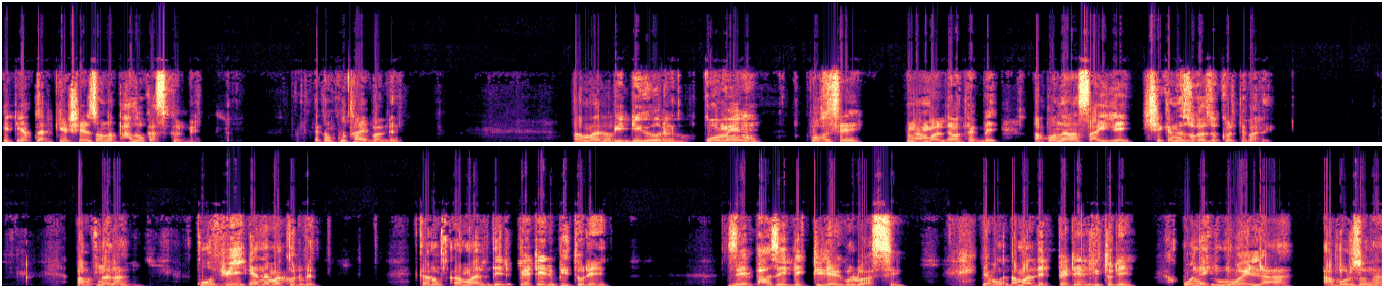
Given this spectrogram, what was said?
এটি আপনার গ্যাসের জন্য ভালো কাজ করবে। এখন কোথায় পাবেন? আমার ভিডিওর কমেন্ট বক্সে নাম্বার দেওয়া থাকবে। আপনারা চাইলে সেখানে যোগাযোগ করতে পারেন। আপনারা কফি এনেমা করবেন। কারণ আমাদের পেটের ভিতরে যে বাজে ব্যাকটেরিয়া গুলো আছে এবং আমাদের পেটের ভিতরে অনেক ময়লা, আবর্জনা,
